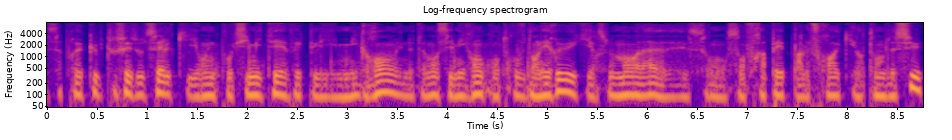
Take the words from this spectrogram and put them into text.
Ça préoccupe tous et toutes celles qui ont une proximité avec les migrants et notamment ces migrants qu'on trouve dans les rues et qui en ce moment-là sont, sont frappés par le froid qui leur tombe dessus.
